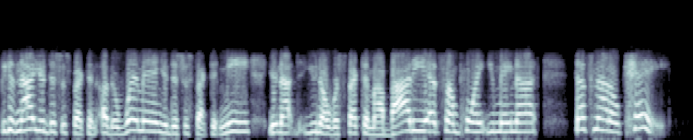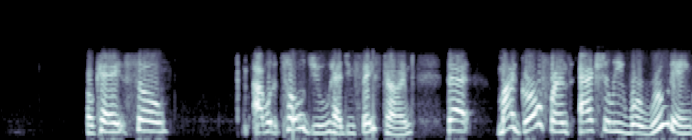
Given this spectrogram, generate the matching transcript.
because now you're disrespecting other women you're disrespecting me you're not you know respecting my body at some point you may not. That's not okay. Okay? So i would have told you had you facetimed that my girlfriends actually were rooting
